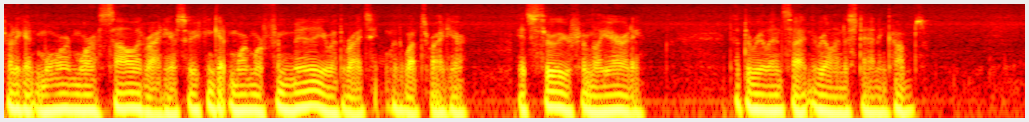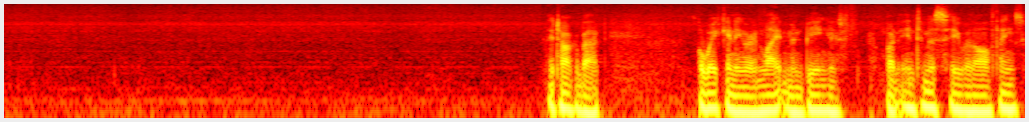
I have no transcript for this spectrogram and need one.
Try to get more and more solid right here so you can get more and more familiar with, right, with what's right here. It's through your familiarity that the real insight and the real understanding comes. They talk about awakening or enlightenment being about intimacy with all things.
